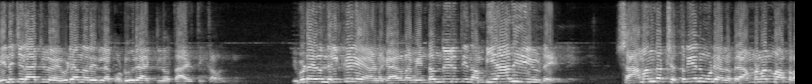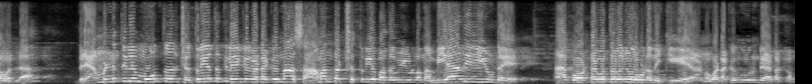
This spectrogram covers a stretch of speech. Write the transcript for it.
മിനിച്ചിലാറ്റിലോ എവിടെയാണെന്നറിയില്ല കൊടൂരാറ്റിലോ താഴ്ത്തിക്കളഞ്ഞു. ഇവിടെ ഇത് നിൽക്കുകയാണ്. കാരണം ഇണ്ടന്തുരുത്തി നമ്പ്യാതിരിയുടെ സാമന്ത ക്ഷത്രിയനും കൂടിയാണ് ബ്രാഹ്മണൻ മാത്രമല്ല ബ്രാഹ്മണ്യത്തിലും മൂത്ത് ക്ഷത്രിയത്വത്തിലേക്ക് കിടക്കുന്ന സാമന്ത ക്ഷത്രിയ പദവിയുള്ള നമ്പ്യാതിരിയുടെ ആ കോട്ടകൊത്തളങ്ങൾ ഇവിടെ നിൽക്കുകയാണ് വടക്കുകൂറിന്റെ അടക്കം.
